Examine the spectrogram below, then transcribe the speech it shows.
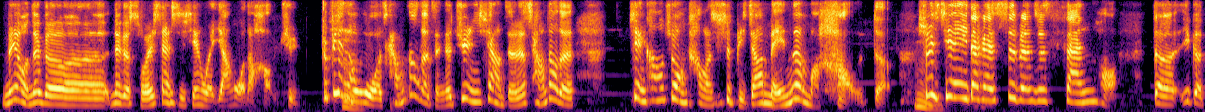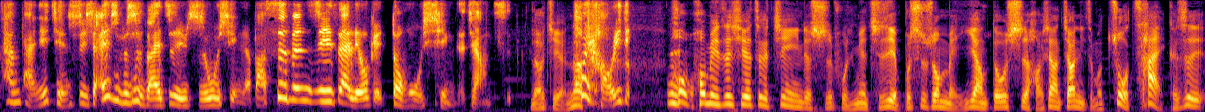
没有那个那个所谓膳食纤维养我的好菌，就变成我肠道的整个菌相，整个肠道的健康状况是比较没那么好的。所以建议大概四分之三哈。的一个餐盘，你检视一下，哎，是不是来自于植物性的？把四分之一再留给动物性的，这样子了解，那会好一点。后后面这些这个建议的食谱里面，其实也不是说每一样都是好像教你怎么做菜，可是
